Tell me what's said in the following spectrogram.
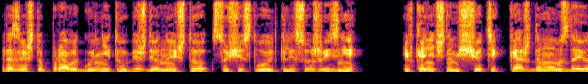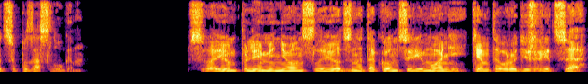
Разве что правы гуниты, убежденные, что существует колесо жизни, и в конечном счете каждому воздается по заслугам. В своем племени он слывет знатоком церемоний, кем-то вроде жреца.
